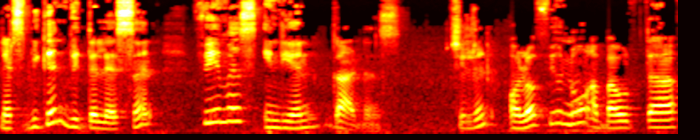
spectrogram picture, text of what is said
Let's begin with the lesson Famous Indian Gardens. Children, all of you know about the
